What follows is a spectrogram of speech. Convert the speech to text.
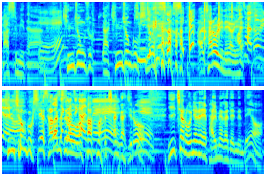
맞습니다. 예. 김종숙, 아, 김종국 씨의. 김종숙 씨. 아, 잘 어울리네요. 예. 아, 잘 어울려요. 김종국 씨의 사랑스러워. 마찬가지로 예. 2005년에 발매가 됐는데요.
